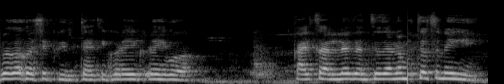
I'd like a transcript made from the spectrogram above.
बघा कसे फिरत आहेत इकडे इकडे हे बघा. काय चाललंय त्यांचं? त्यांना माहीतच नाही आहे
